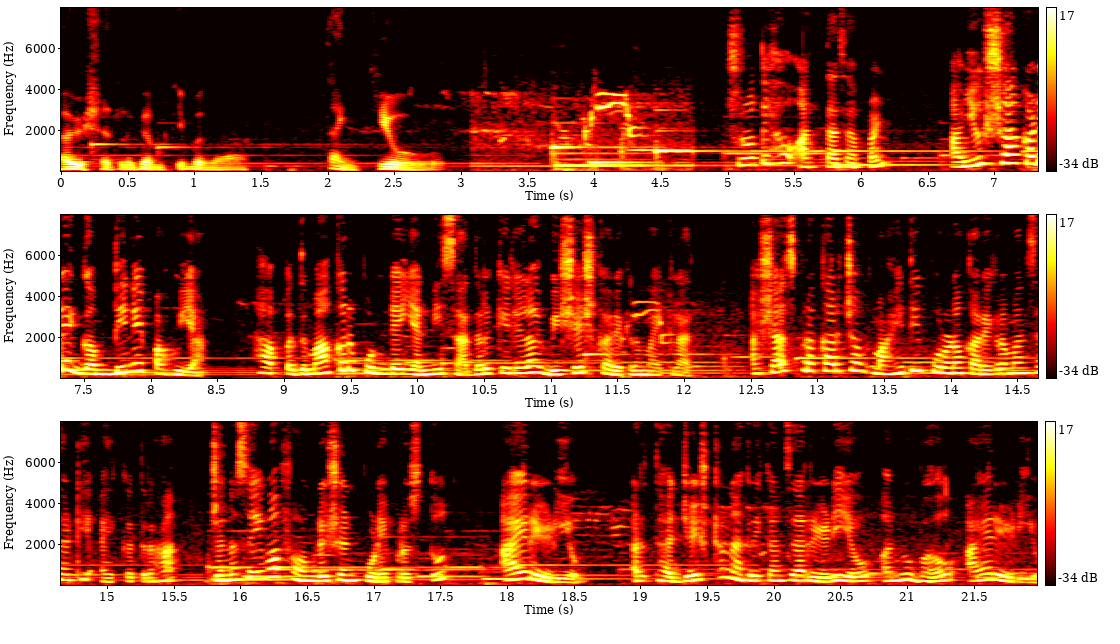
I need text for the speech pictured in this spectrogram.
आयुष्यातली गमती बघा. थँक्यू श्रोते हो आत्ताच आपण आयुष्याकडे गमतीने पाहूया. हा पद्माकर पुंडे यांनी सादर केलेला विशेष कार्यक्रम ऐकलात. अशाच प्रकारच्या माहितीपूर्ण कार्यक्रमांसाठी ऐकत रहा जनसेवा फाउंडेशन पुणे प्रस्तुत आय रेडिओ. अर्थात ज्येष्ठ नागरिकांचा रेडिओ अनुभव आय रेडिओ.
